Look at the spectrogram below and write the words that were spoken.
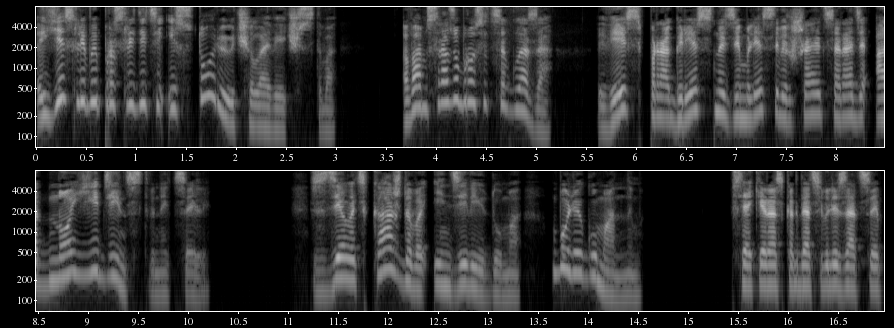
если вы проследите историю человечества, вам сразу бросится в глаза — Весь прогресс на Земле совершается ради одной единственной цели — сделать каждого индивидуума более гуманным. Всякий раз, когда цивилизация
